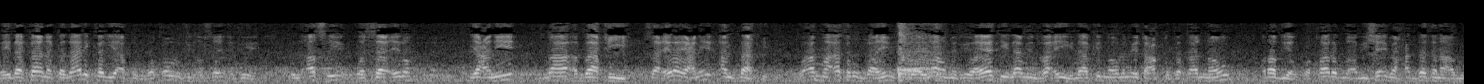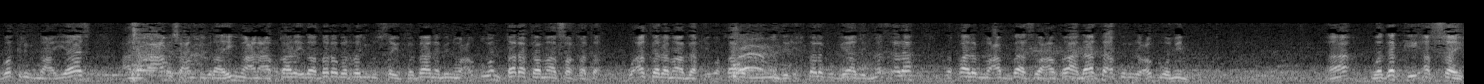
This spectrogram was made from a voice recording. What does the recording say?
فإذا كان كذلك فليأكل. وقوله في الاصل في الأصل وسائره يعني ما باقيه سائره يعني الباقي. وأما أثر إبراهيم فرويناه من روايته لا من رأيه لكنه لم يتعقب فكأنه رضي وقال ابن أبي شيبة حدثنا أبو بكر بن عياش عن الاعمش عن إبراهيم عن قال إذا ضرب الرجل الصيد فبان منه عضوا ترك ما سقط وأكل ما بقي. وقال ابن المنذر اختلفوا في هذه المسألة فقال ابن عباس وعطاء لا تأكل العضو منه. ها؟ وذكي الصيد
